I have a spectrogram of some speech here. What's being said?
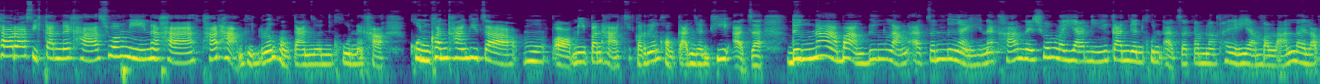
ชาวราศีกันนะคะ ช่วงนี้นะคะ ถ้าถามถึงเรื่องของการเงินคุณนะคะ คุณค่อนข้างที่จะมีปัญหาเกี่ยวกับเรื่องของการเงินที่อาจจะดึงหน้าบ้างดึงหลังอาจจะเหนื่อยนะคะ ในช่วงระยะนี้การเงินคุณอาจจะกำลังพยายามบาลานซ์รายรับ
